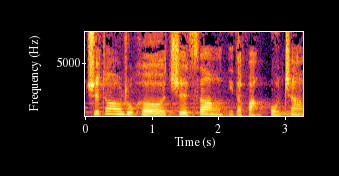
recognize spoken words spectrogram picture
知道如何制造你的防护罩。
